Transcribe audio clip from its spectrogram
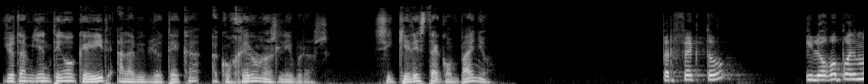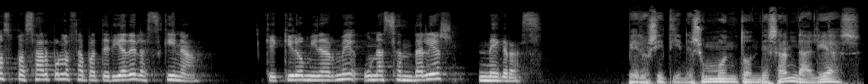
Yo también tengo que ir a la biblioteca a coger unos libros. Si quieres te acompaño. Perfecto. Y luego podemos pasar por la zapatería de la esquina, que quiero mirarme unas sandalias negras. Pero si tienes un montón de sandalias.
